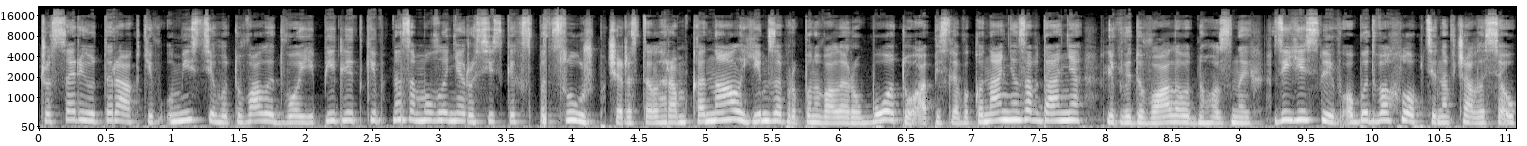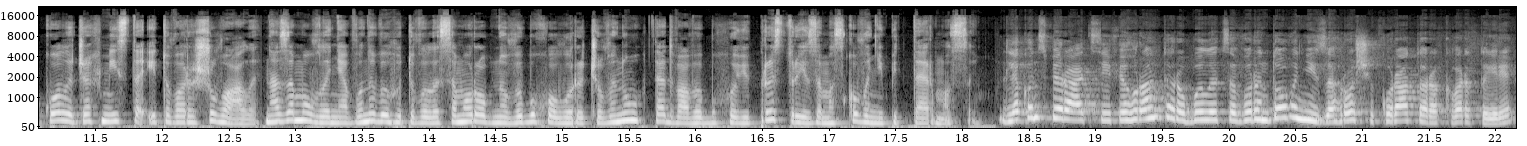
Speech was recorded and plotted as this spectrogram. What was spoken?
що серію терактів у місті готували двоє підлітків на замовлення російських спецслужб. Через телеграм-канал їм запропонували роботу, а після виконання завдання ліквідували одного з них. З її слів, обидва хлопці навчалися у коледжах міста і товаришували. На замовлення вони виготовили саморобну вибухову речовину та два вибухові пристрої, замасковані під термоси. Для конспірації фігуранти робили це в орендованій за гроші куратора квартирі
